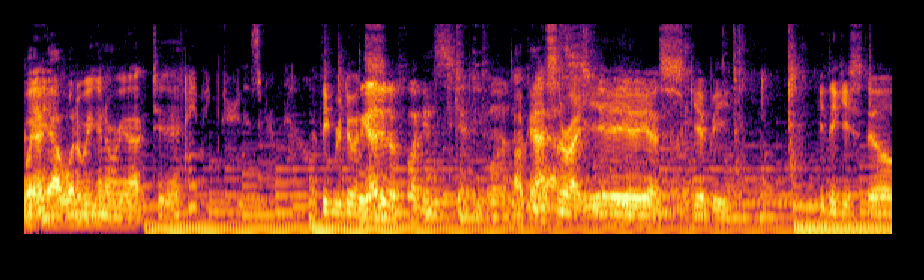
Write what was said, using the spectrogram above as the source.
Wait, yeah, what are we gonna react to? I think they're in his room now. I think we're doing. We gotta do the fucking Skippy one. Okay. That's the right. Yeah, yeah, yeah. Skippy. You think he's still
